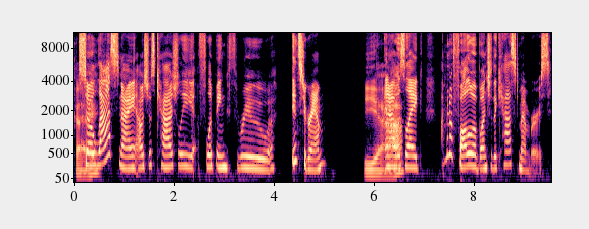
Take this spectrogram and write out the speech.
Okay. So last night I was just casually flipping through Instagram yeah. and I was like, I'm gonna follow a bunch of the cast members.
